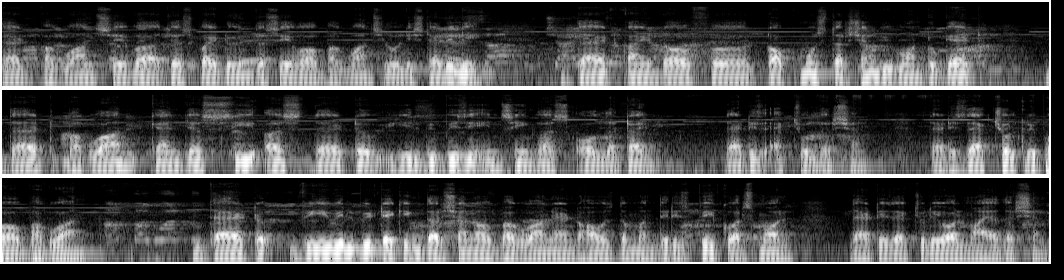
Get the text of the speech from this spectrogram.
That Bhagwan seva, just by doing the seva of Bhagwan slowly, steadily. That kind of uh, topmost darshan we want to get that Bhagwan can just see us that uh, he'll be busy in seeing us all the time. That is actual darshan. That is the actual kripa of Bhagwan. That we will be taking darshan of Bhagwan and how the mandir is big or small that is actually all Maya darshan.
